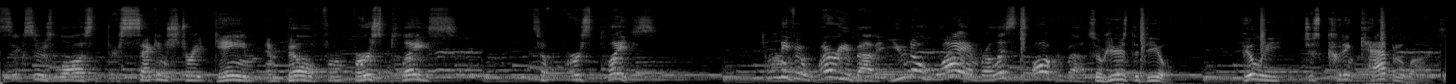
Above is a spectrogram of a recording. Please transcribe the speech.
The Sixers lost their second straight game and fell from first place to first place. Don't even worry about it. You know who I am, bro. Let's talk about it. So here's the deal Philly just couldn't capitalize.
